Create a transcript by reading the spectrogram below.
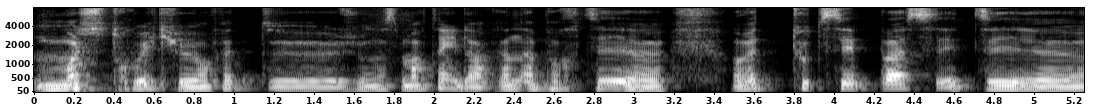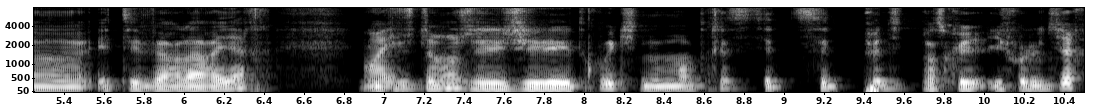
Moi, je trouvais que en fait, euh, Jonas Martin, il a rien apporté. euh, En fait, toutes ses passes étaient, euh, étaient vers l'arrière. Et justement, j'ai j'ai trouvé qu'il nous montrait cette, cette petite. Parce qu'il faut le dire,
